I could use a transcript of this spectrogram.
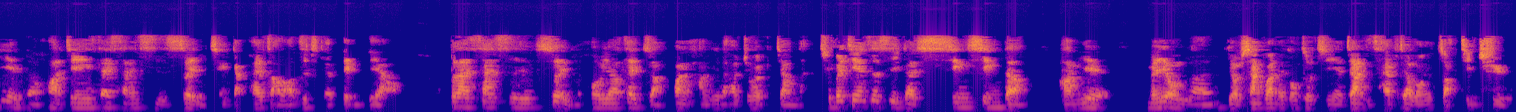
业的话，建议在三十岁以前赶快找到自己的定调，不然三十岁以后要再转换行业的话就会比较难。除非今天这是一个新兴的行业，没有人有相关的工作经验，这样你才比较容易转进去。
